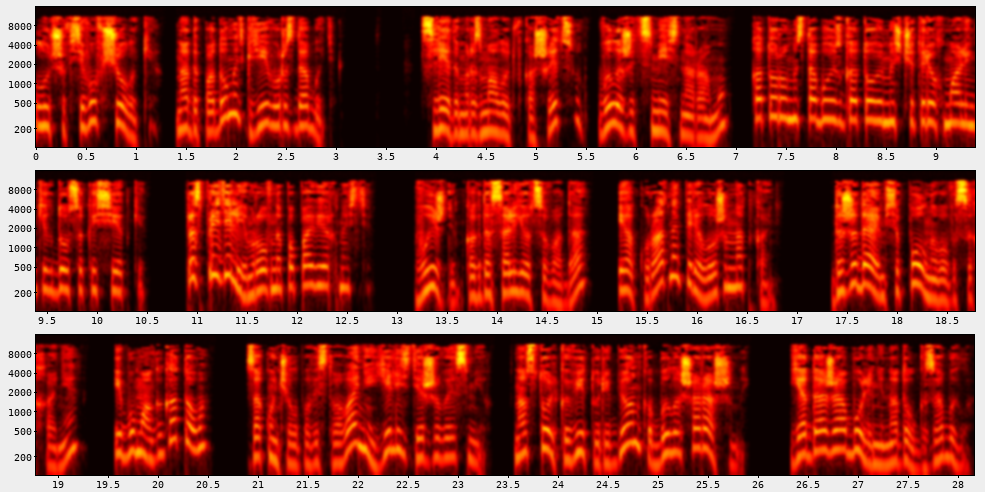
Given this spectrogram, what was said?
лучше всего в щелоке. Надо подумать, где его раздобыть. Следом размолоть в кашицу, выложить смесь на раму, которую мы с тобой изготовим из четырех маленьких досок и сетки, Распределим ровно по поверхности. Выждем, когда сольется вода, и аккуратно переложим на ткань. Дожидаемся полного высыхания, и бумага готова. Закончила повествование, еле сдерживая смех. Настолько вид у ребенка был ошарашенный. Я даже о боли ненадолго забыла.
